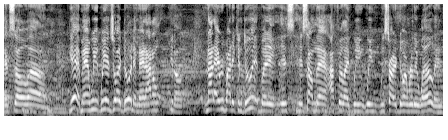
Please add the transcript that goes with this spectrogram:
and so um, yeah, man, we, we enjoy doing it, man. I don't, you know. Not everybody can do it, but it's, it's something that I feel like we, we, we started doing really well and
